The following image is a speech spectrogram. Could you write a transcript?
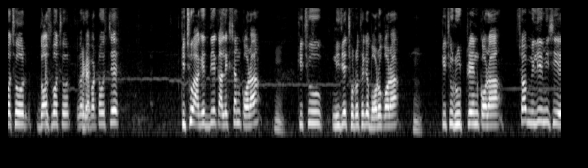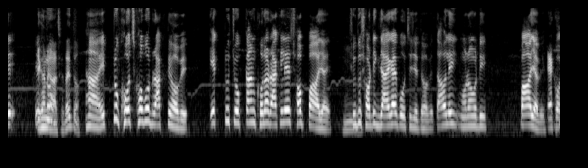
বছর দশ বছর। এবার ব্যাপারটা হচ্ছে কিছু আগের দিয়ে কালেকশন করা কিছু নিজে ছোট থেকে বড় করা কিছু রুট ট্রেন করা সব মিলিয়ে মিশিয়ে এখানে আছে তাই তো? হ্যাঁ একটু খোঁজ খবর রাখতে হবে। একটু চোখ কান খোলা রাখলে সব পাওয়া যায়। শুধু সঠিক জায়গায় পৌঁছে যেতে হবে তাহলেই মোটামুটি পাওয়া যাবে। এখন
